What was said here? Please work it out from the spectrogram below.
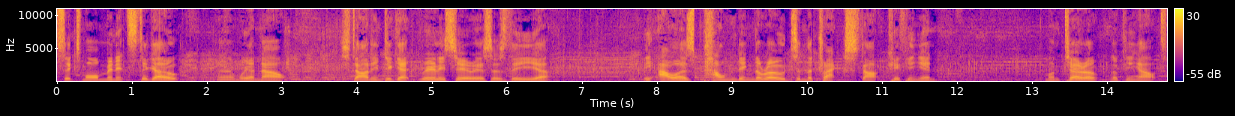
six more minutes to go, and we are now starting to get really serious as the uh, the hours pounding the roads and the tracks start kicking in. Monteiro looking out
